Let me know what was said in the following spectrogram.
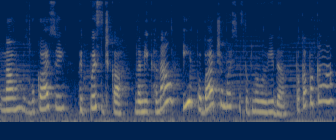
нам з Букасі, підписочка на мій канал і побачимось в наступному відео. Пока-пока!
